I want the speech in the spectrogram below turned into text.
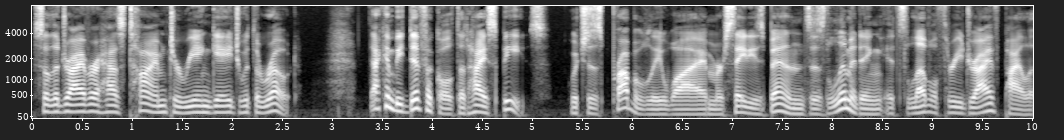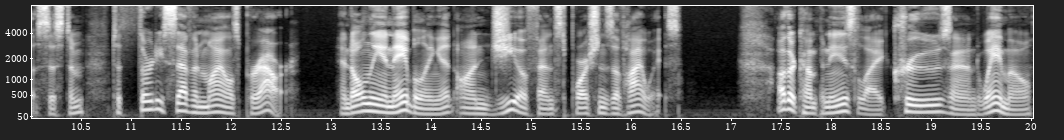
so the driver has time to re engage with the road. That can be difficult at high speeds, which is probably why Mercedes Benz is limiting its Level 3 drive pilot system to 37 miles per hour and only enabling it on geofenced portions of highways. Other companies like Cruise and Waymo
